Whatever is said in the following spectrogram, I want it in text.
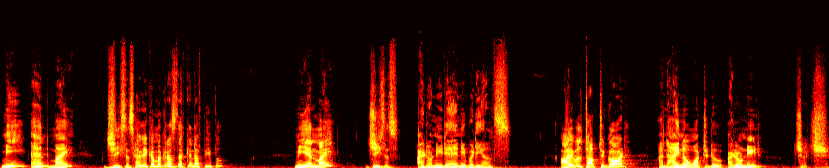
Me and my Jesus. Have you come across that kind of people? Me and my Jesus. I don't need anybody else. I will talk to God and I know what to do. I don't need church.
